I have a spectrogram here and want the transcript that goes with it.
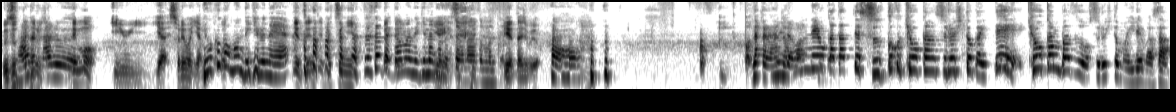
うずってなるじゃん。でも、いや、それはやめとよく我こ慢できるね。う。いや、全然別に。私だったら我慢できなくなっちゃうなと思って。いや、大丈夫よ。はいはいだから本音を語ってすっごく共感する人がいて共感バズをする人もいればさ、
